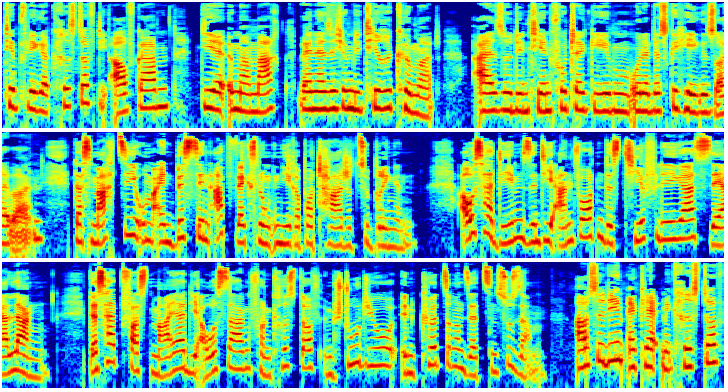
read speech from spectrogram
Tierpfleger Christoph die Aufgaben, die er immer macht, wenn er sich um die Tiere kümmert. Also den Tieren Futter geben oder das Gehege säubern. Das macht sie, um ein bisschen Abwechslung in die Reportage zu bringen. Außerdem sind die Antworten des Tierpflegers sehr lang. Deshalb fasst Maja die Aussagen von Christoph im Studio in kürzeren Sätzen zusammen. Außerdem erklärt mir Christoph,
